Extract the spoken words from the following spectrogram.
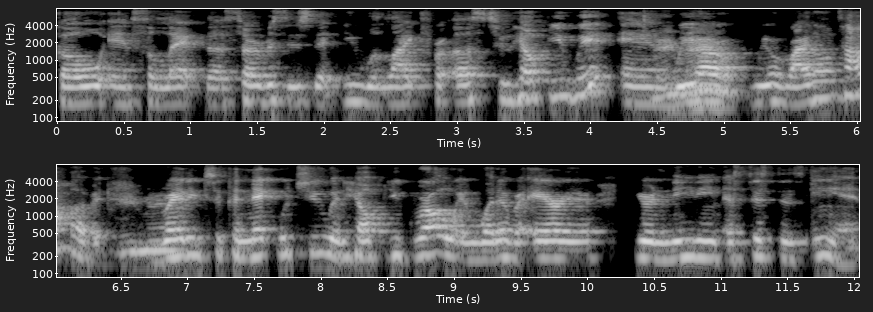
go and select the services that you would like for us to help you with. And we are we are right on top of it, Amen. ready to connect with you and help you grow in whatever area you're needing assistance in.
